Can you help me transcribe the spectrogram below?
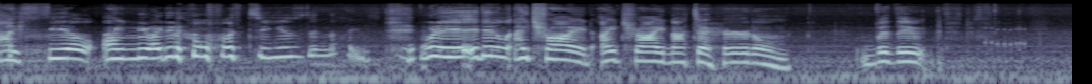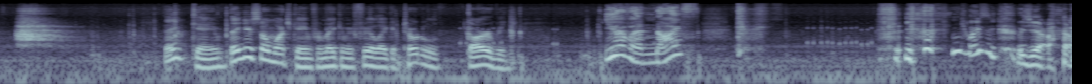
I feel I knew I didn't want to use the knife. But it, it didn't I tried. I tried not to hurt him. But they Thank game. Thank you so much game for making me feel like a total garbage. You have a knife? yeah.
